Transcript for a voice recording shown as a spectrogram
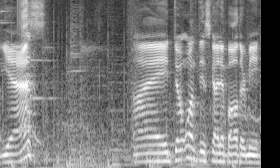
Yes? I don't want this guy to bother me.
